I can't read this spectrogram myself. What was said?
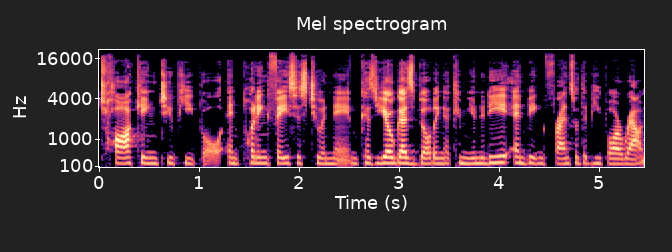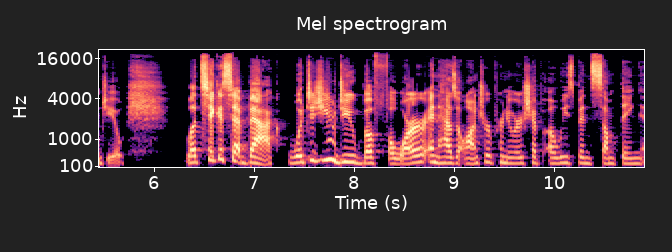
talking to people and putting faces to a name because yoga is building a community and being friends with the people around you. Let's take a step back. What did you do before? And has entrepreneurship always been something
